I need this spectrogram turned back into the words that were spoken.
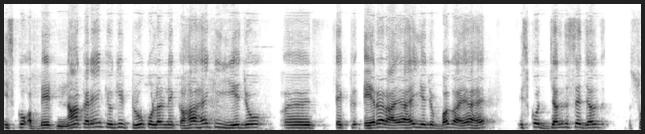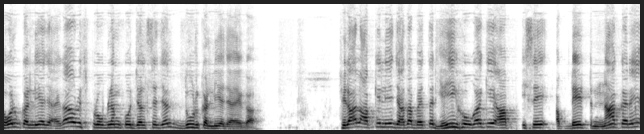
इसको अपडेट ना करें, क्योंकि ट्रू कॉलर ने कहा है कि ये जो एक एरर आया है, ये जो बग आया है इसको जल्द से जल्द सोल्व कर लिया जाएगा और इस प्रॉब्लम को जल्द से जल्द दूर कर लिया जाएगा। फ़िलहाल आपके लिए ज़्यादा बेहतर यही होगा कि आप इसे अपडेट ना करें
